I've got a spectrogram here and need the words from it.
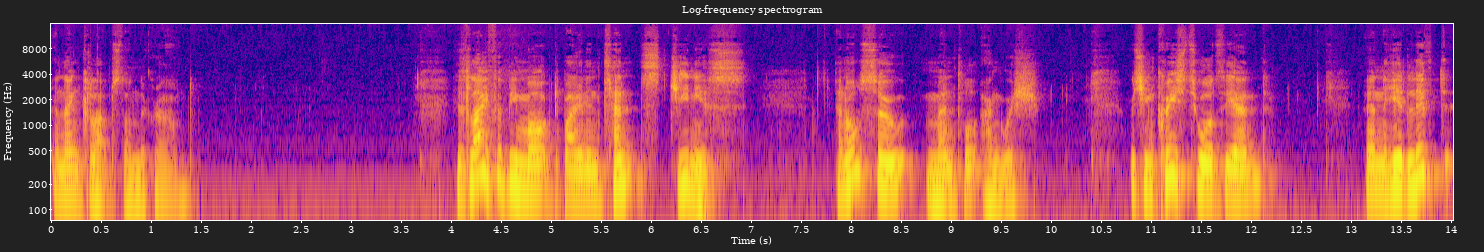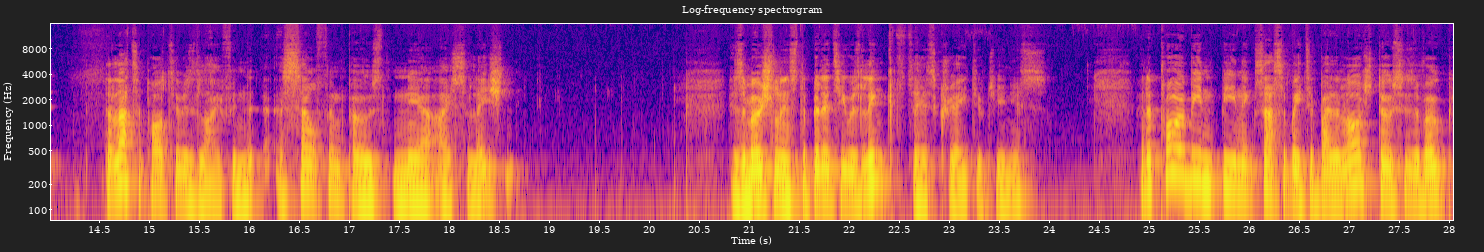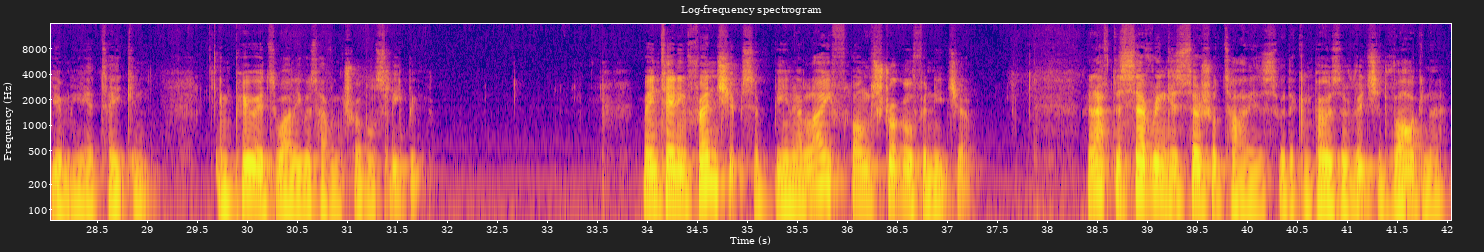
and then collapsed on the ground. His life had been marked by an intense genius and also mental anguish, which increased towards the end, and he had lived the latter part of his life in a self imposed near isolation. His emotional instability was linked to his creative genius and had probably been exacerbated by the large doses of opium he had taken in periods while he was having trouble sleeping. Maintaining friendships had been a lifelong struggle for Nietzsche, and after severing his social ties with the composer Richard Wagner,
